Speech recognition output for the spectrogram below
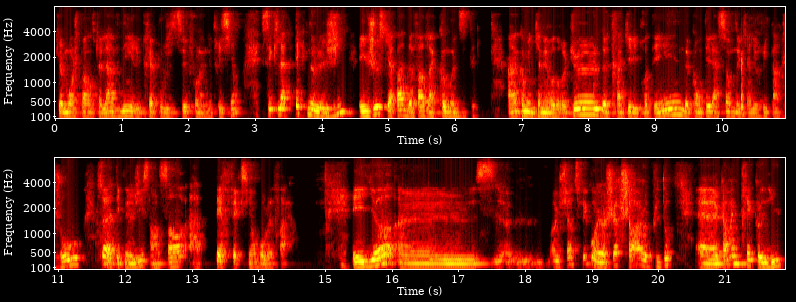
que moi je pense que l'avenir est très positif pour la nutrition, c'est que la technologie est juste capable de faire de la commodité. Hein, comme une caméra de recul, de traquer les protéines, de compter la somme de calories par jour. Ça, la technologie s'en sort à perfection pour le faire. Et il y a un, un scientifique ou un chercheur plutôt, euh, quand même très connu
